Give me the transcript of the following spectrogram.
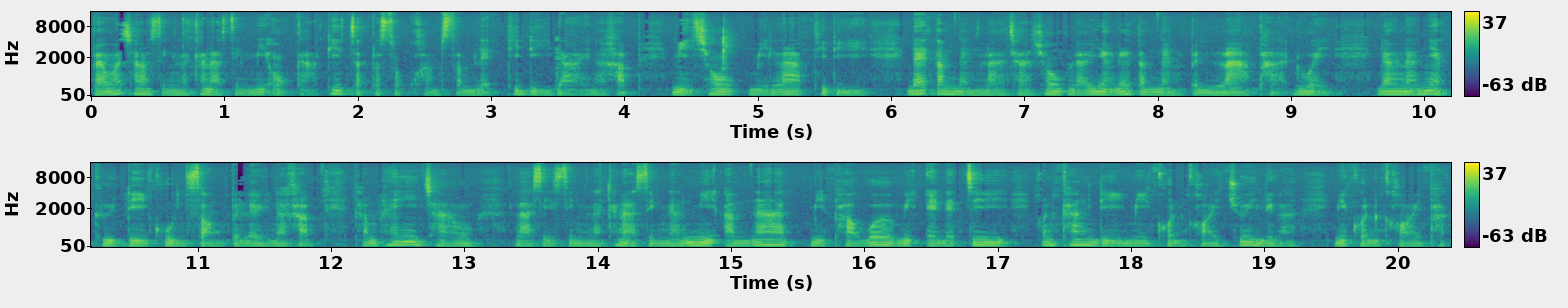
แปลว่าชาวสิงห์ลัคนาสิงห์มีโอกาสที่จะประสบความสำเร็จที่ดีได้นะครับ มีโชค มีลาภที่ดี ได้ตำแหน่งราชาโชคแล้วยังได้ตำแหน่งเป็นลาภะด้วย ดังนั้นเนี่ยคือดีคูณ 2 ไปเลยนะครับทำให้ชาวราศีสิงห์ลัคนาสิงห์นั้นมีอำนาจ มี power มี energy ค่อนข้างดี มีคนคอยช่วยเหลือ มีคนคอยผลัก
